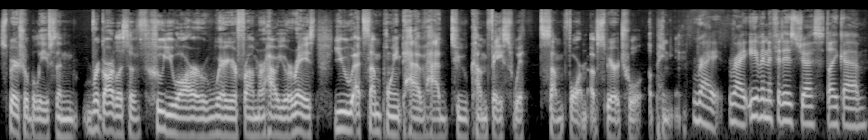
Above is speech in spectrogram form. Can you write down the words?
spiritual beliefs and regardless of who you are or where you're from or how you were raised you at some point have had to come face with some form of spiritual opinion right, right. Even if it is just like um,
